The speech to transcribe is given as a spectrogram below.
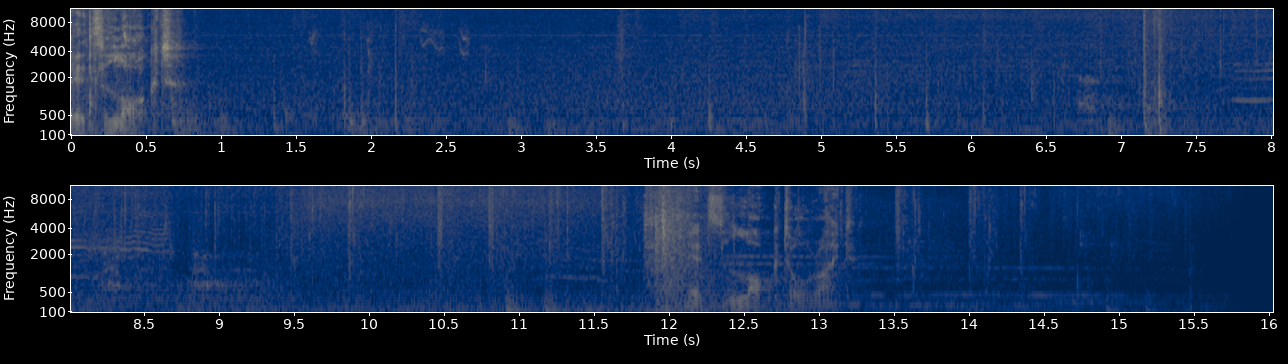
It's locked.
